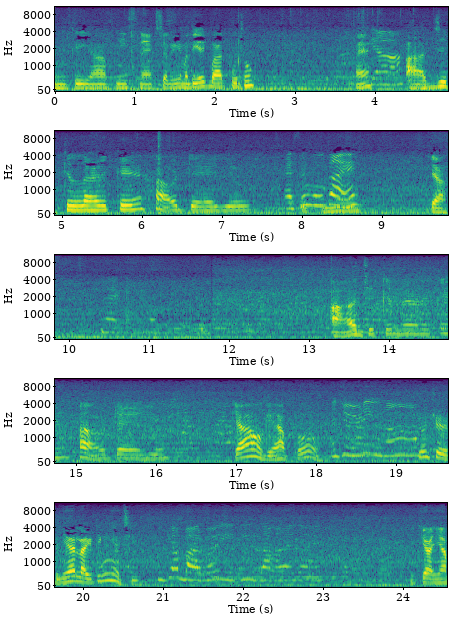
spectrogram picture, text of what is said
इनकी यहाँ अपनी स्नैक्स चल रही है। मतलब एक बात पूछूँ हैं? क्या? आज के लड़के हाउ डे यू ऐसे वो कहाँ है? क्या? आज के लड़के हाउ डे यू क्या हो गया आपको? चिड़ रही हूँ ना। क्यों चिड़ रही हैं लाइटिंग नहीं अच्छी आप बार बार एक ही? क्या यहाँ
